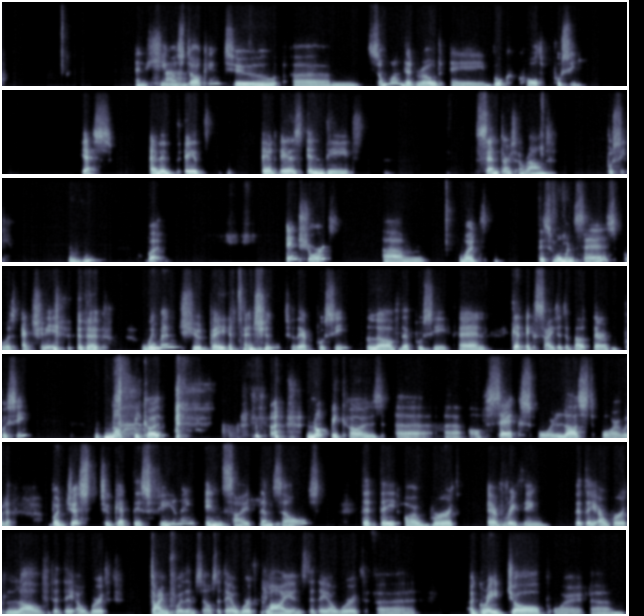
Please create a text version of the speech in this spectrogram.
and he Uh-huh. was talking to um, someone that wrote a book called Pussy. Yes, and it it it is indeed centers around pussy. Mhm. But in short, um, what this woman says was actually that women should pay attention to their pussy, love their pussy, and get excited about their pussy. Not because not because uh, uh, of sex or lust or whatever, but just to get this feeling inside themselves that they are worth everything, that they are worth love, that they are worth time for themselves, that they are worth clients, that they are worth uh, a great job, or um,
